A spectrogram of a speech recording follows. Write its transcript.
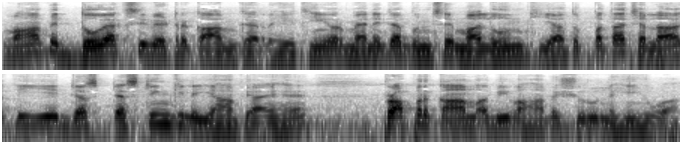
वहाँ पे दो एक्सीवेटर काम कर रही थी और मैंने जब उनसे मालूम किया तो पता चला कि ये जस्ट टेस्टिंग के लिए यहाँ पे आए हैं। प्रॉपर काम अभी वहाँ पे शुरू नहीं हुआ।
